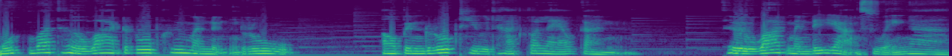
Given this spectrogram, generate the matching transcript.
มุติว่าเธอวาดรูปขึ้นมาหนึ่งรูป เอาเป็นรูปทิวทัศน์ก็แล้วกัน เธอวาดมันได้อย่างสวยงาม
